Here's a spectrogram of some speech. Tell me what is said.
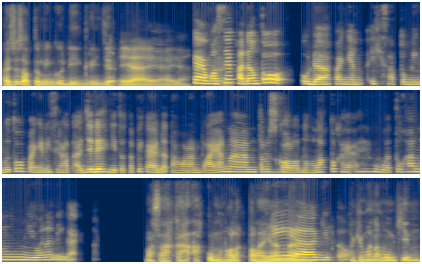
habis itu Sabtu Minggu di gereja. Iya, iya, iya. Kayak maksudnya kadang tuh udah pengen, ih Sabtu Minggu tuh pengen istirahat aja deh gitu. Tapi kayak ada tawaran pelayanan. Terus kalau nolak tuh kayak, eh buat Tuhan gimana nih nggak? Masakah aku menolak Iya pelayanan? gitu. Bagaimana mungkin?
